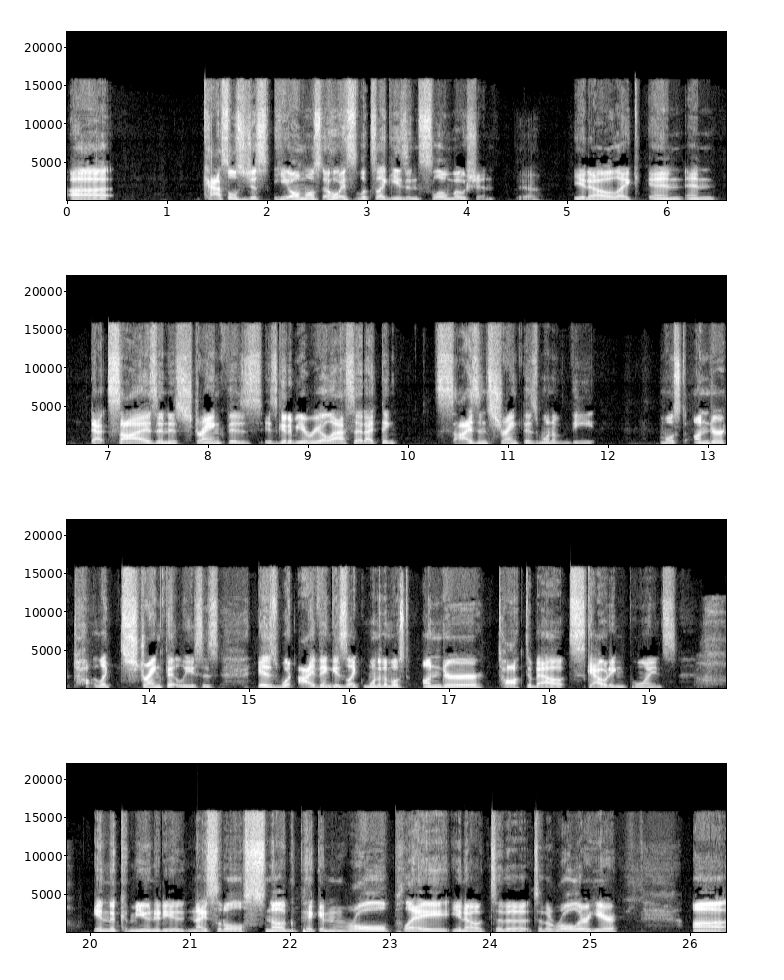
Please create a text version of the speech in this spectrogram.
uh, Castle's just, he almost always looks like he's in slow motion. Yeah. You know, like, and, and that size and his strength is is going to be a real asset. I think size and strength is one of the most under like strength at least is is what I think is mm. like one of the most under talked about scouting points in the community. Nice little snug pick and roll play, you know, to the to the roller here. Uh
